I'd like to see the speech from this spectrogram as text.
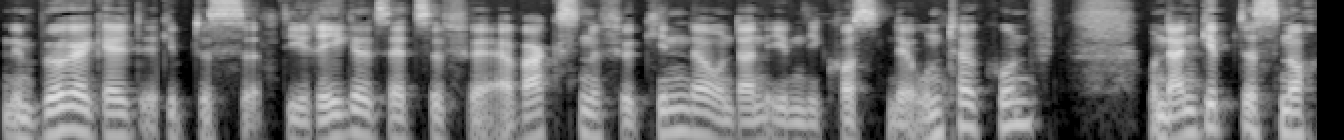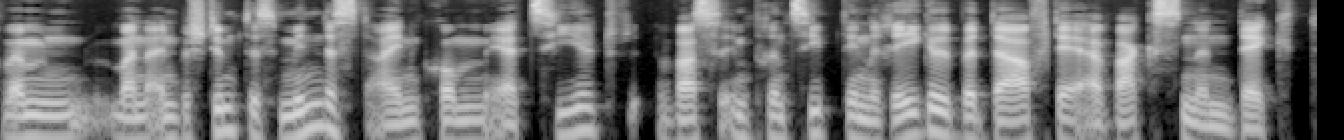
Im Bürgergeld gibt es die Regelsätze für Erwachsene, für Kinder und dann eben die Kosten der Unterkunft. Und dann gibt es noch, wenn man ein bestimmtes Mindesteinkommen erzielt, was im Prinzip den Regelbedarf der Erwachsenen deckt.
